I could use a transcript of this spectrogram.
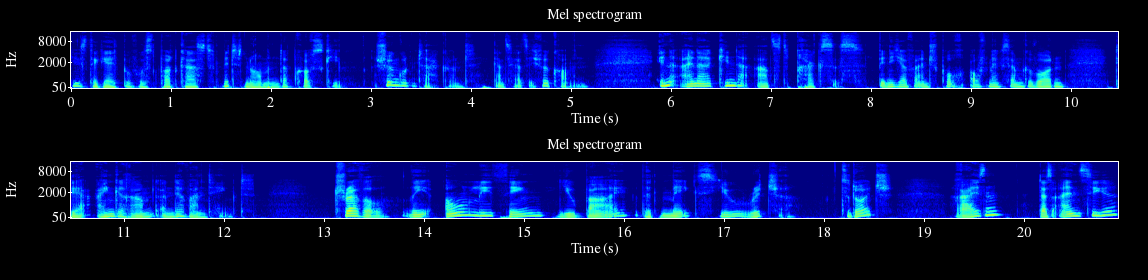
Hier ist der Geldbewusst Podcast mit Norman Dabkowski. Schönen guten Tag und ganz herzlich willkommen. In einer Kinderarztpraxis bin ich auf einen Spruch aufmerksam geworden, der eingerahmt an der Wand hängt. Travel, the only thing you buy that makes you richer. Zu Deutsch, Reisen, das einzige,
